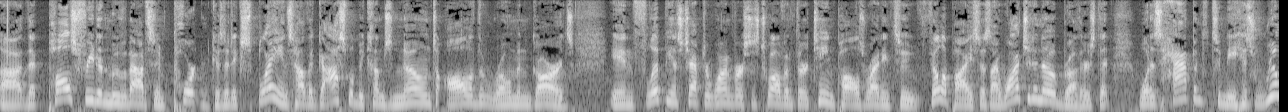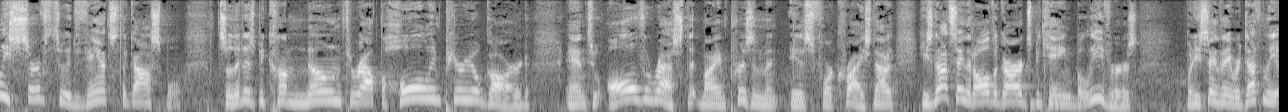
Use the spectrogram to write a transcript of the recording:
uh, that Paul's freedom to move about is important because it explains how the gospel becomes known to all of the Roman guards. In Philippians chapter 1, verses 12 and 13, Paul's writing to Philippi, he says, I want you to know, brothers, that what has happened to me has really served to advance the gospel, so that it has become known throughout the whole imperial guard and to all the rest that my imprisonment is for Christ. Now, he's not saying that all the guards became believers, but he's saying they were definitely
